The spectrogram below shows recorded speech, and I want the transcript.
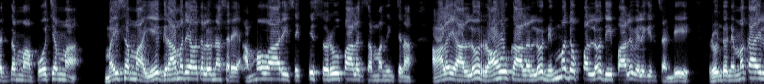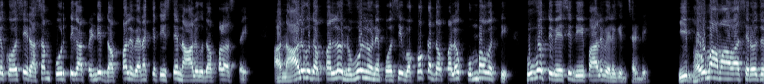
పెద్దమ్మ పోచమ్మ మైసమ్మ ఏ గ్రామ దేవతలు ఉన్నా సరే అమ్మవారి శక్తి స్వరూపాలకు సంబంధించిన ఆలయాల్లో రాహు కాలంలో నిమ్మ దొప్పల్లో దీపాలు వెలిగించండి. రెండు నిమ్మకాయలు కోసి రసం పూర్తిగా పిండి దొప్పలు వెనక్కి తీస్తే నాలుగు దొప్పలు వస్తాయి. ఆ నాలుగు దొప్పల్లో నువ్వుల నూనె పోసి ఒక్కొక్క దొప్పలో కుంభవొత్తి పువ్వొత్తి వేసి దీపాలు వెలిగించండి. ఈ భౌమ అమావాస్య రోజు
